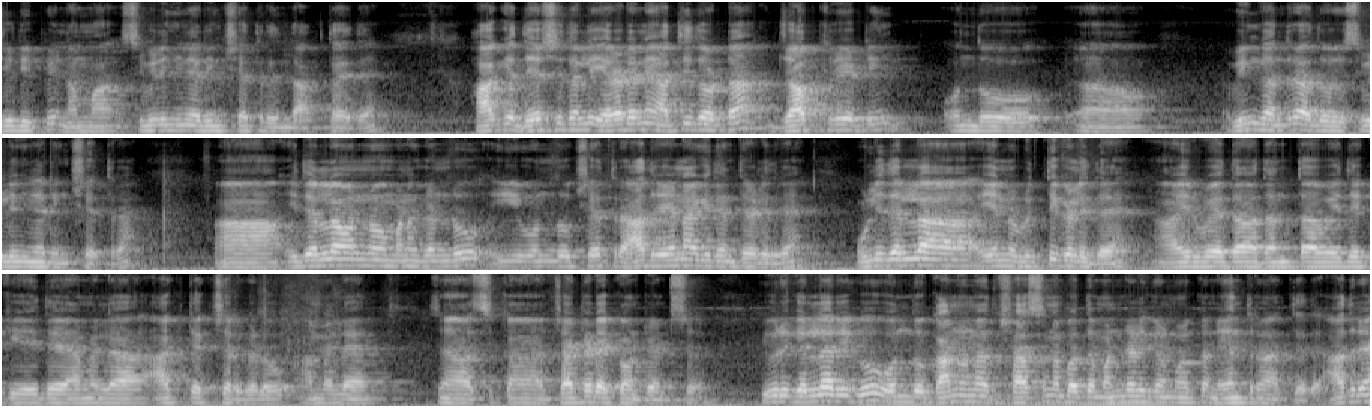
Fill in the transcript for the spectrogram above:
ಜಿ ಡಿ ಪಿ ನಮ್ಮ ಸಿವಿಲ್ ಇಂಜಿನಿಯರಿಂಗ್ ಕ್ಷೇತ್ರದಿಂದ ಆಗ್ತಾಯಿದೆ ಹಾಗೆ ದೇಶದಲ್ಲಿ ಎರಡನೇ ಅತಿ ದೊಡ್ಡ ಜಾಬ್ ಕ್ರಿಯೇಟಿಂಗ್ ಒಂದು ವಿಂಗ್ ಅಂದರೆ ಅದು ಸಿವಿಲ್ ಇಂಜಿನಿಯರಿಂಗ್ ಕ್ಷೇತ್ರ. ಇದೆಲ್ಲವನ್ನು ಮನಗಂಡು ಈ ಒಂದು ಕ್ಷೇತ್ರ ಆದರೆ ಏನಾಗಿದೆ ಅಂತ ಹೇಳಿದರೆ, ಉಳಿದೆಲ್ಲ ಏನು ವೃತ್ತಿಗಳಿದೆ, ಆಯುರ್ವೇದ, ದಂತ, ವೈದ್ಯಕೀಯ ಇದೆ, ಆಮೇಲೆ ಆರ್ಕಿಟೆಕ್ಚರ್ಗಳು ಆಮೇಲೆ ಚಾರ್ಟೆಡ್ ಅಕೌಂಟೆಂಟ್ಸ್ ಇವರಿಗೆಲ್ಲರಿಗೂ ಒಂದು ಕಾನೂನು ಶಾಸನಬದ್ಧ ಮಂಡಳಿಗಳ ಮೂಲಕ ನಿಯಂತ್ರಣ ಆಗ್ತಿದೆ. ಆದರೆ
